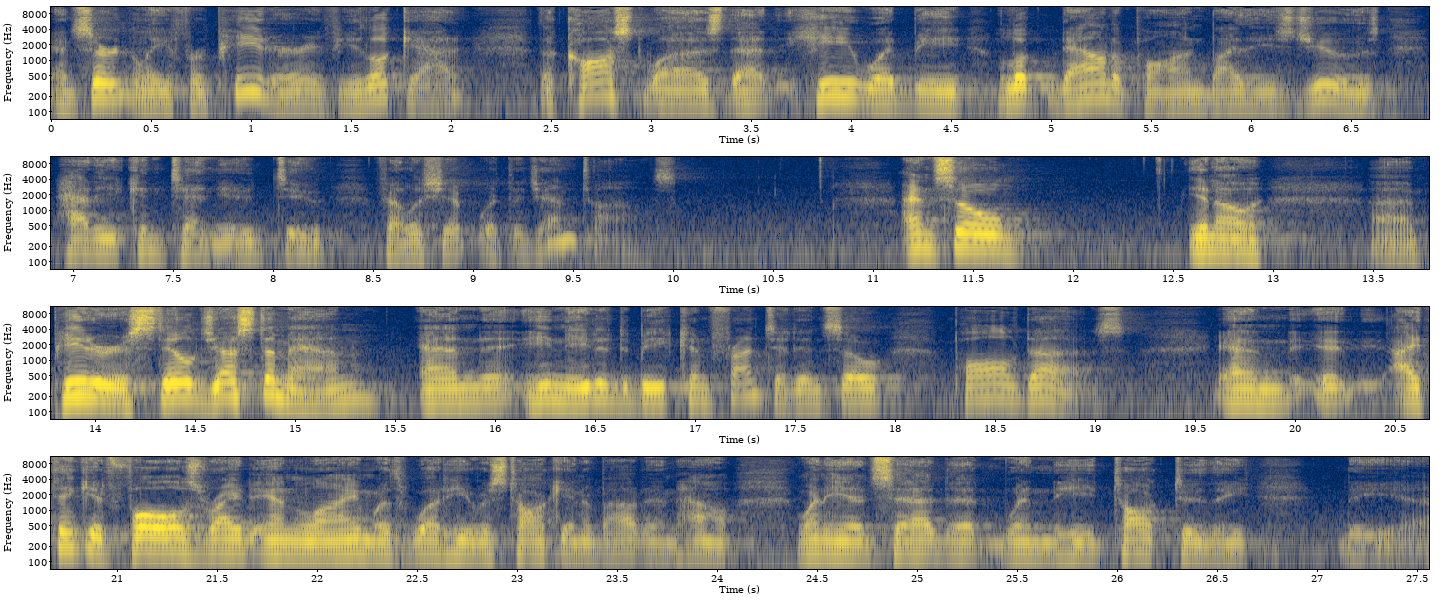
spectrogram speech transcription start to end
And certainly for Peter, if you look at it, the cost was that he would be looked down upon by these Jews had he continued to fellowship with the Gentiles. And so, you know, uh, Peter is still just a man, and he needed to be confronted. And so Paul does. And it, I think it falls right in line with what he was talking about and how, when he had said that when he talked to the the uh,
